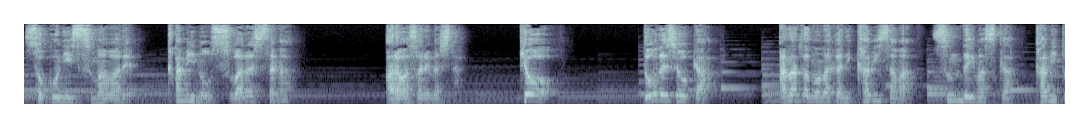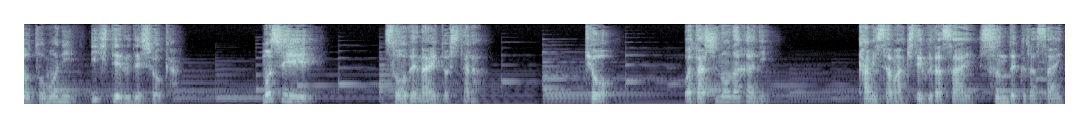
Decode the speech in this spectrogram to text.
そこに住まわれ、神の素晴らしさが表されました。今日、どうでしょうか？あなたの中に神様住んでいますか？神と共に生きているでしょうか？もし、そうでないとしたら、今日、私の中に神様来てください。住んでください。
